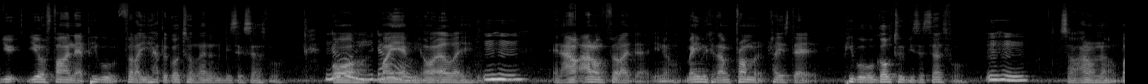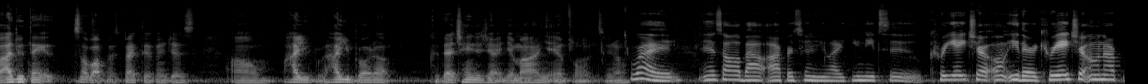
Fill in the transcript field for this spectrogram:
you you'll find that people feel like you have to go to Atlanta to be successful, no, or you don't. Miami or LA, mm-hmm. and I, I don't feel like that. You know, maybe because I'm from a place that people will go to to be successful. Mm-hmm. So I don't know, but I do think it's all about perspective and just um, how you how you brought up because that changes your, your mind, your influence, you know. Right, and it's all about opportunity. Like you need to create your own, either create your own op-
